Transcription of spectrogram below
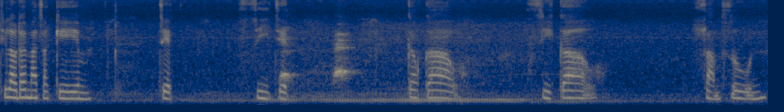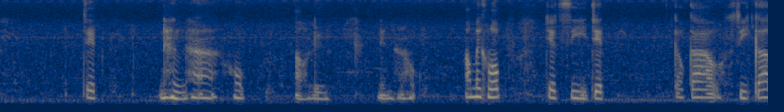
ที่เราได้มาจากเกม 7 4 7 9 9 4 9 3 0 7 1 5 6 เอาลืม 1 5 6 เอาไม่ครบ 7 4 7 9 9 4 9เก้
